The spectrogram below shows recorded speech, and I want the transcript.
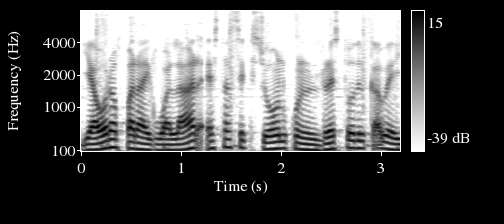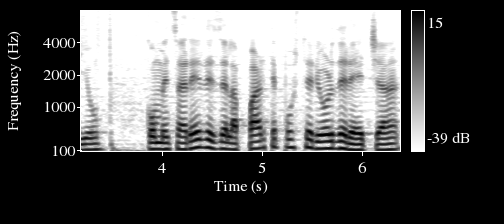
Y ahora para igualar esta sección con el resto del cabello, comenzaré desde la parte posterior derecha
